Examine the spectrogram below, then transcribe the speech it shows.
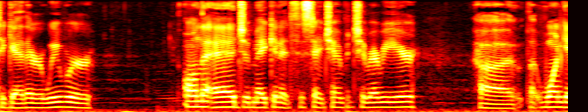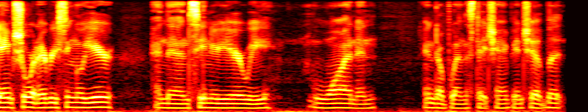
together. We were on the edge of making it to state championship every year, uh, like one game short every single year, and then senior year we won and ended up winning the state championship. But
